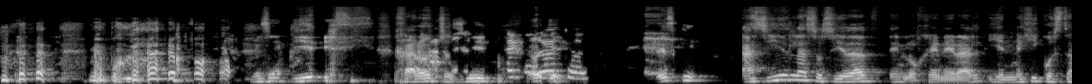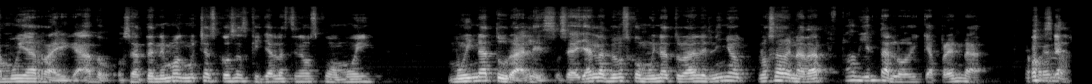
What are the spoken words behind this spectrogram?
me empujaron. y, jarochos, sí. Oye, es que así es la sociedad en lo general y en México está muy arraigado. O sea, tenemos muchas cosas que ya las tenemos como muy, muy naturales. O sea, ya las vemos como muy naturales. El niño no sabe nadar, pues tú aviéntalo y que aprenda.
